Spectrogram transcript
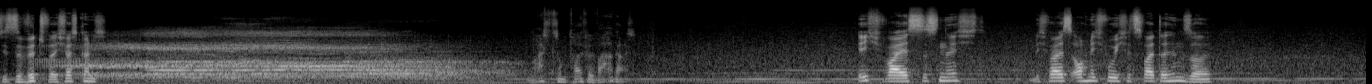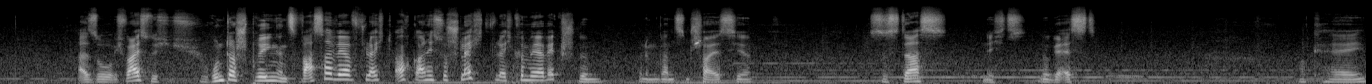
diese Witwe, ich weiß gar nicht. Was zum Teufel war das? Ich weiß es nicht. Ich weiß auch nicht, wo ich jetzt weiter hin soll. Also, ich weiß nicht. Ich runterspringen ins Wasser wäre vielleicht auch gar nicht so schlecht. Vielleicht können wir ja wegschwimmen. Von dem ganzen Scheiß hier. Was ist das? Nichts. Nur geäst. Okay.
